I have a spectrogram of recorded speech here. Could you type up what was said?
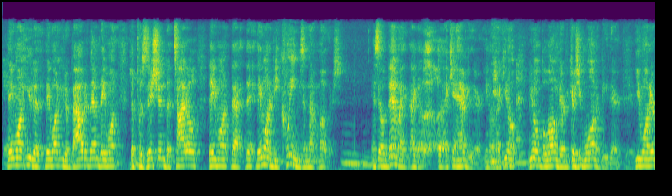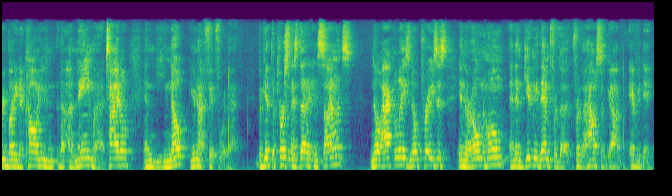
Yeah. They want you to they want you to bow to them. They want the position, the title. They want that they, they want to be queens and not mothers. Mm-hmm. And so them I, I go I can't have you there. You know like you don't you don't belong there because you want to be there. Yeah. You want everybody to call you a name, a title, and you know you're not fit for that. But get the person that's done it in silence, no accolades, no praises in their own home, and then give me them for the for the house of God every day.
